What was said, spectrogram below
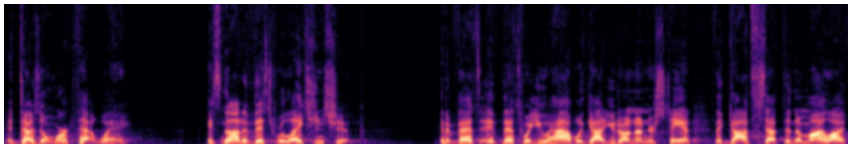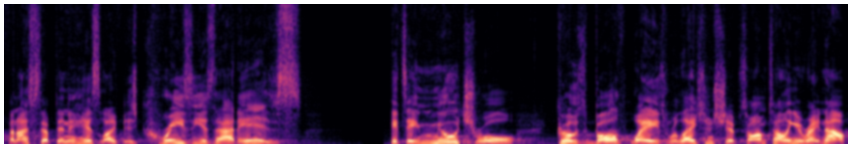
It doesn't work that way. It's not a this relationship. And if that's, if that's what you have with God, you don't understand that God stepped into my life and I stepped into his life, as crazy as that is. It's a mutual goes both ways relationship. So I'm telling you right now,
